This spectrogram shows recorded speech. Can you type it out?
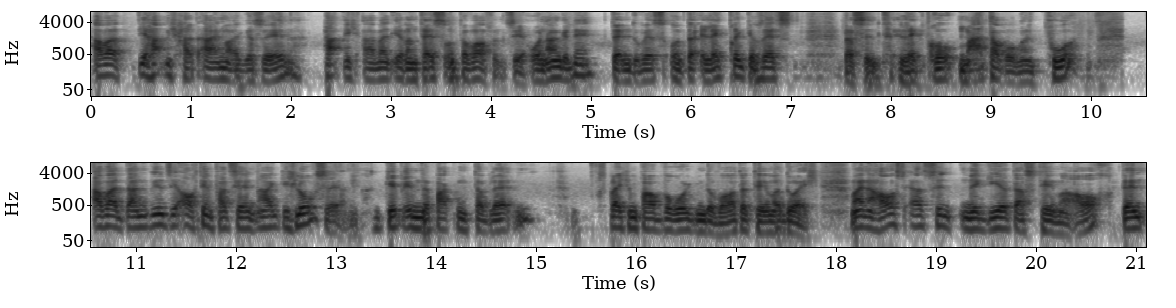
Aber die hat mich halt einmal gesehen, hat mich einmal ihren Test unterworfen. Sehr unangenehm, denn du wirst unter Elektrik gesetzt. Das sind Elektromaterungen pur. Aber dann will sie auch den Patienten eigentlich loswerden. Gib ihm eine Packung Tabletten, spreche ein paar beruhigende Worte, Thema durch. Meine Hausärztin negiert das Thema auch, denn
